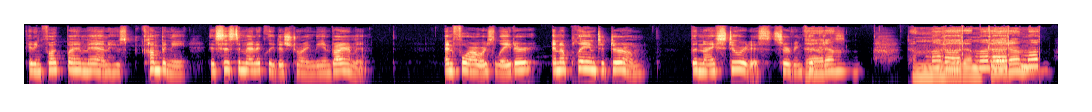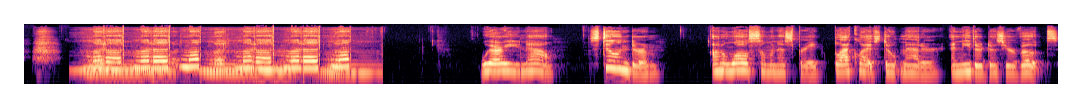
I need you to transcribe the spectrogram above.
getting fucked by a man whose company is systematically destroying the environment. And four hours later, in a plane to Durham, the nice stewardess serving cookies. Where are you now? Still in Durham. On a wall, someone has sprayed, Black lives don't matter, and neither does your votes.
